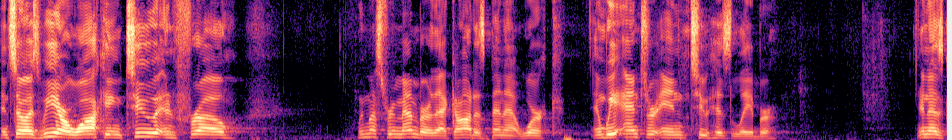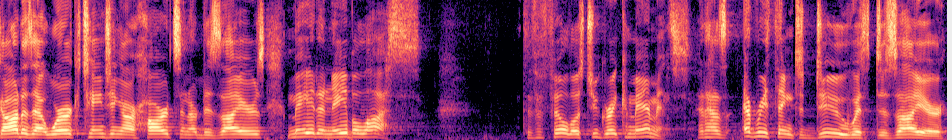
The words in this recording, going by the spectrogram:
And so, as we are walking to and fro, we must remember that God has been at work and we enter into his labor. And as God is at work changing our hearts and our desires, may it enable us to fulfill those two great commandments. It has everything to do with desire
